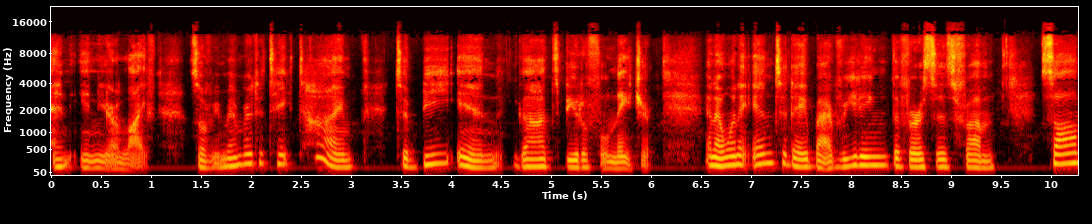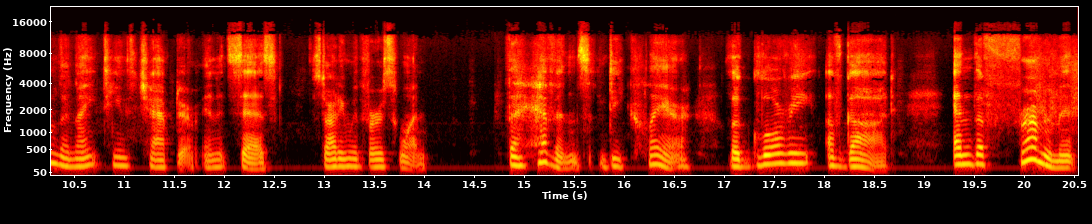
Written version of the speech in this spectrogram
and in your life. So remember to take time to be in God's beautiful nature. And I want to end today by reading the verses from Psalm, the 19th chapter. And it says, starting with verse 1 The heavens declare the glory of God, and the firmament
